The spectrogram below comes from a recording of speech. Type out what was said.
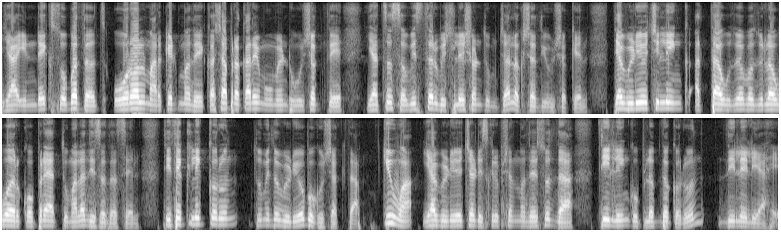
ह्या इंडेक्ससोबतच ओव्हरऑल मार्केटमध्ये कशा प्रकारे मुवमेंट होऊ शकते याचं सविस्तर विश्लेषण तुमच्या लक्षात येऊ शकेल. त्या व्हिडिओची लिंक आत्ता उजव्या बाजूला वर कोपऱ्यात तुम्हाला दिसत असेल. तिथे क्लिक करून तुम्ही तो व्हिडिओ बघू शकता. किंवा या व्हिडिओच्या डिस्क्रिप्शनमध्ये सुद्धा ती लिंक उपलब्ध करून दिलेली आहे.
